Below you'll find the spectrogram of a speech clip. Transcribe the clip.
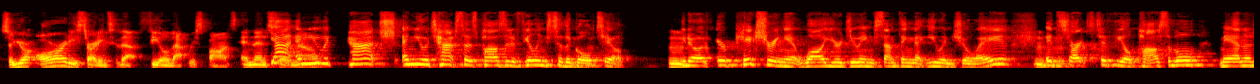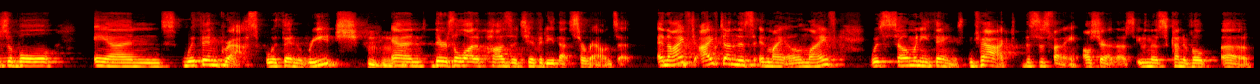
so you're already starting to that feel that response and then yeah so now, and you attach and you attach those positive feelings to the goal mm-hmm. too Mm. You know, if you're picturing it while you're doing something that you enjoy, mm-hmm. it starts to feel possible, manageable, and within grasp, within reach. Mm-hmm. And there's a lot of positivity that surrounds it. And I've I've done this in my own life with so many things. In fact, this is funny. I'll share this, even though it's kind of a,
